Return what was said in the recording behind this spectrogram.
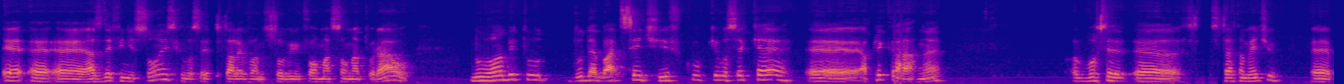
é, é, é as definições que você está levando sobre informação natural no âmbito do debate científico que você quer é, aplicar, né? você é, certamente é,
